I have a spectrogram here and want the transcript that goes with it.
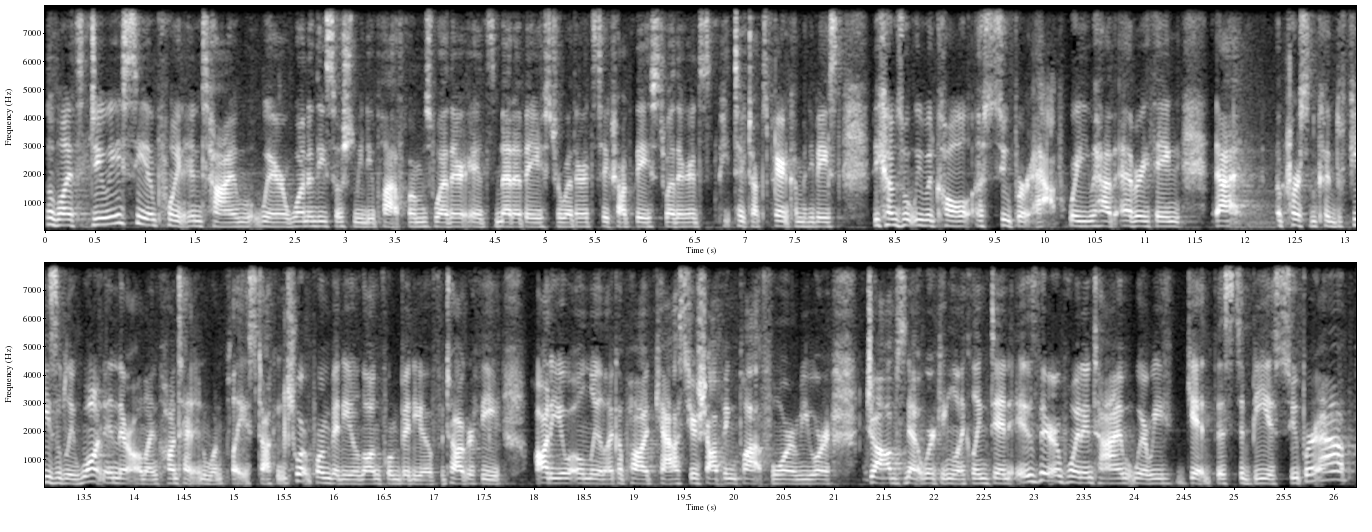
So, Blythe, do we see a point in time where one of these social media platforms, whether it's Meta based or whether it's TikTok based, whether it's TikTok's parent company based, becomes what we would call a super app, where you have everything that a person could feasibly want in their online content in one place? Talking short form video, long form video, photography, audio only like a podcast, your shopping platform, your jobs networking like LinkedIn. Is there a point in time where we get this to be a super app,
